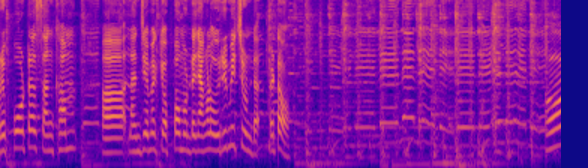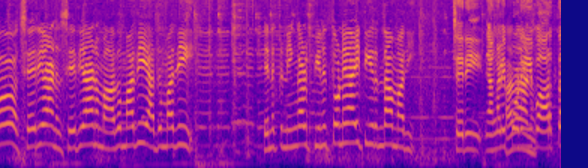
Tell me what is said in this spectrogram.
റിപ്പോർട്ടർ സംഘം ആ, നഞ്ചിയമ്മയ്ക്കൊപ്പമുണ്ട്. ഞങ്ങൾ ഒരുമിച്ചുണ്ട്. കേട്ടോ? ഓ ശരിയാണ് ശരിയാണ്. അത് മതി അത് മതി. എനിക്ക് നിങ്ങൾ പിന്തുണയായിട്ട് ഇരുന്നാ മതി. ശരി ഞങ്ങളിപ്പോൾ ഈ വാർത്ത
